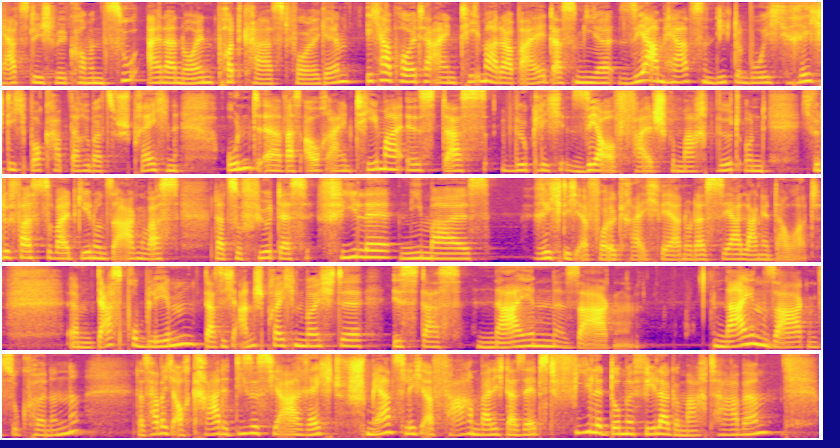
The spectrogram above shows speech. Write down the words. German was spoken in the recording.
Herzlich willkommen zu einer neuen Podcast-Folge. Ich habe heute ein Thema dabei, das mir sehr am Herzen liegt und wo ich richtig Bock habe, darüber zu sprechen. Und äh, was auch ein Thema ist, das wirklich sehr oft falsch gemacht wird. Und ich würde fast so weit gehen und sagen, was dazu führt, dass viele niemals richtig erfolgreich werden oder es sehr lange dauert. Ähm, das Problem, das ich ansprechen möchte, ist das Nein sagen. Nein sagen zu können, das habe ich auch gerade dieses Jahr recht schmerzlich erfahren, weil ich da selbst viele dumme Fehler gemacht habe.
